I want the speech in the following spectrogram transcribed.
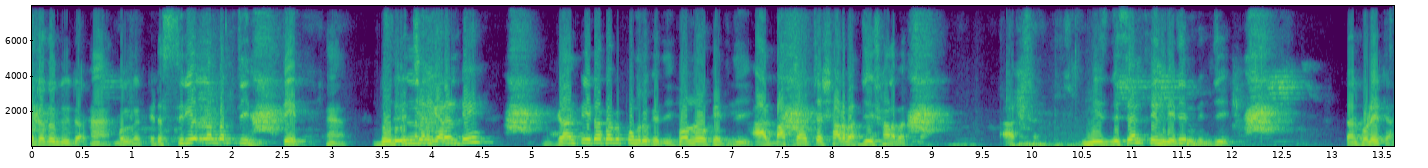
এটা তো দুইটা হ্যাঁ। বললেন। এটা সিরিয়াল নাম্বার তিন। তিন। হ্যাঁ। দুধ দিচ্ছেন গ্যারান্টি গ্যারান্টি এটা পাবে পনেরো কেজি। পনেরো কেজি। আর বাচ্চা হচ্ছে ষাট বাচ্চা? জি সারা বাচ্চা। আচ্ছা। বীজ দিচ্ছেন তিন দিন? তিন দিন জি। তারপরে এটা?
